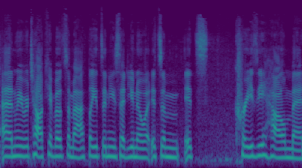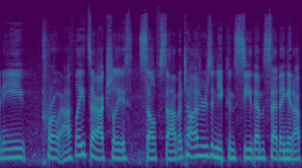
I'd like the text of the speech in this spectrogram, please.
and we were talking about some athletes, and he said, you know what, it's a it's crazy how many pro athletes are actually self sabotagers, and you can see them setting it up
